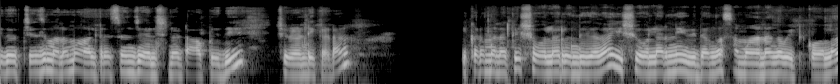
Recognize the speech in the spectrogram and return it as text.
ఇది వచ్చేసి మనం ఆల్ట్రేషన్ చేయాల్సిన టాప్ ఇది. చూడండి ఇక్కడ. ఇక్కడ మనకి షోలర్ ఉంది కదా ఈ షోలర్ని ఈ విధంగా సమానంగా పెట్టుకోవాలా.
